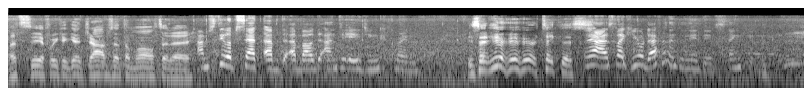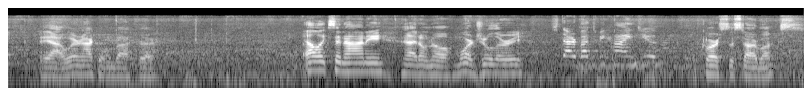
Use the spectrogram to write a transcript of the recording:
Let's see if we could get jobs at the mall today. I'm still upset ab- about the anti-aging cream. He said, here, here, here, take this. Yeah, it's like you definitely need this. Thank you. Yeah, we're not going back there. Alex and Ani, I don't know, more jewelry. Starbucks behind you. Of course, the Starbucks.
